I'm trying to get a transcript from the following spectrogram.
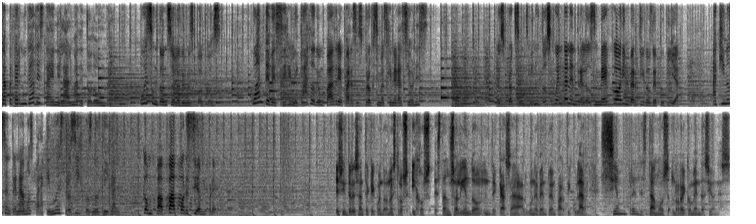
¿La paternidad está en el alma de todo hombre? ¿O es un don solo de unos pocos? ¿Cuál debe ser el legado de un padre para sus próximas generaciones? Los próximos minutos cuentan entre los mejor invertidos de tu día. Aquí nos entrenamos para que nuestros hijos nos digan, con papá por siempre. Es interesante que cuando nuestros hijos están saliendo de casa a algún evento en particular, siempre les damos recomendaciones.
